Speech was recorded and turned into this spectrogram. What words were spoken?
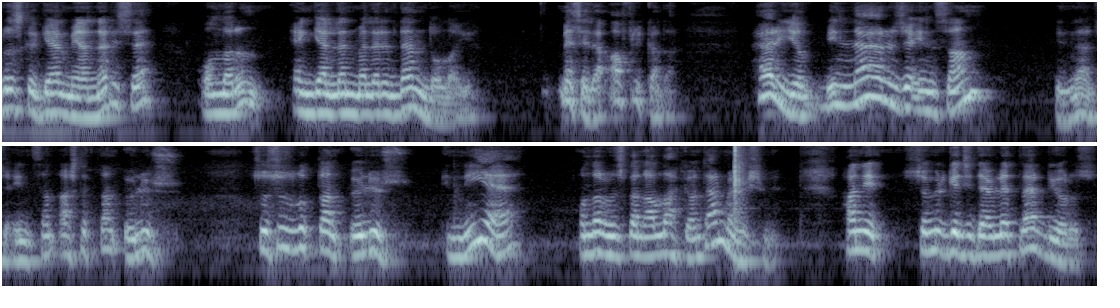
rızkı gelmeyenler ise onların engellenmelerinden dolayı. Mesela Afrika'da her yıl binlerce insan binlerce insan açlıktan ölür. Susuzluktan ölür. Niye? Onların rızıklarını Allah göndermemiş mi? Hani sömürgeci devletler diyoruz.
